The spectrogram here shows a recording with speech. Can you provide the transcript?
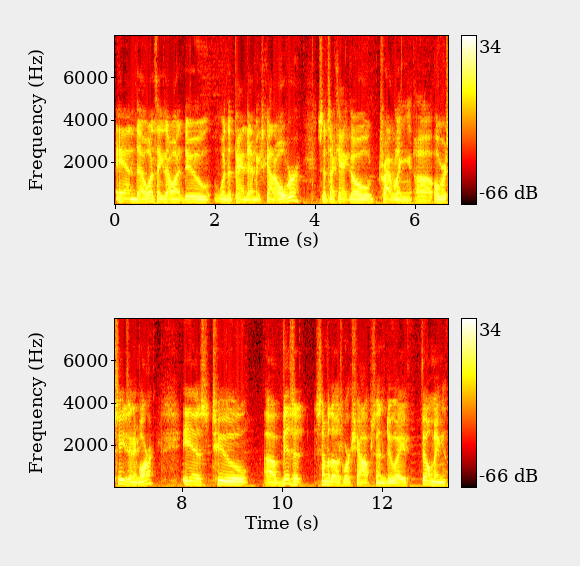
And uh, one of the things I want to do when the pandemic's kind of over, since I can't go traveling uh, overseas anymore, is to uh, visit some of those workshops and do a filming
